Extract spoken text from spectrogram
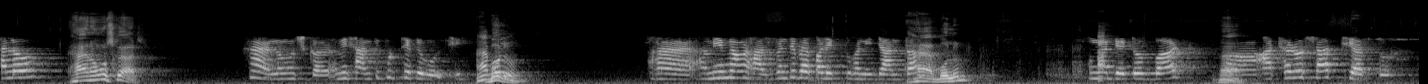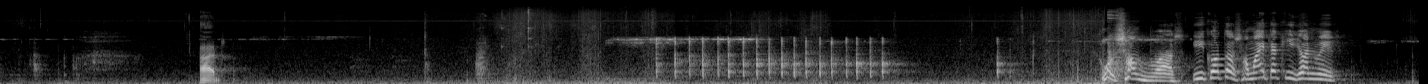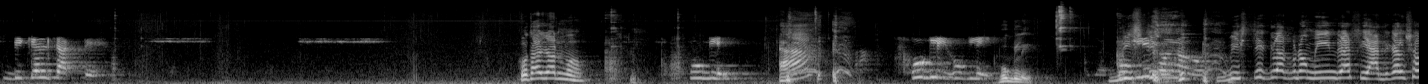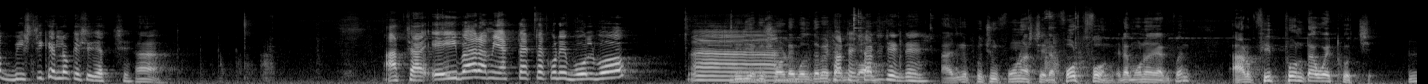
হ্যালো? হ্যাঁ নমস্কার। হ্যাঁ নমস্কার। আমি শান্তিপুর থেকে বলছি। হ্যাঁ বলুন। হ্যাঁ আমি আমি আমার হাজবেন্ডের ব্যাপারে একটুখানি জানতাম। হ্যাঁ বলুন। ওনার ডেট অফ বার্থ। আঠারো সাত ছিয়াত্তর। আর ই কত? সময়টা কি জন্মের? বিকেল চারটে। কোথায় জন্ম? হুগলি। হ্যাঁ? হুগলি হুগলি। হুগলি। বৃষ্টি। বৃষ্টিক লগ্ন মীন রাশি আজকাল সব বৃষ্টিকের লোক এসে যাচ্ছে। হ্যাঁ। আচ্ছা এইবার আমি একটা একটা করে বলব। আহ, দিদি একটু শর্টে বলতে হবে time কম। ঠিক নেই। আজকে প্রচুর ফোন আসছে এটা ফোর্থ ফোন এটা মনে রাখবেন। আর ফিফথ ফোনটা ওয়েট করছে।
